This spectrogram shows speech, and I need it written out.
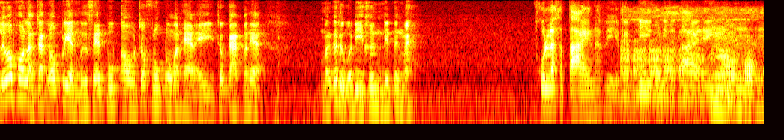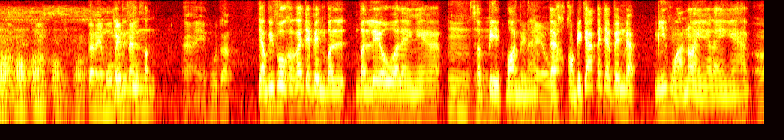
หรือว่าพอหลังจากเราเปลี่ยนมือเซตปุ๊บเอาเจ้าฟลุกลงมาแทนไอ้เจ้ากักแล้วเนี่ย มันก็ถือว่าดีขึ้นนิดนึงไหมคนละสไตล์นะพี่แบบดีคนละสไตล์อะไรเงี้ยแต่ในโมเมนต์นั้นอะไอ้พูดก่อนอย่างพี่ฟูเขาก็จะเป็นบอลบอลเร็วอะไรเงี้ยครับอืมสปีดบอลสปีดนะเร็วแต่ของพี่กั๊กก็จะเป็นแบบมีหัวหน่อยอะไรเงี้ยครับ อ๋อ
